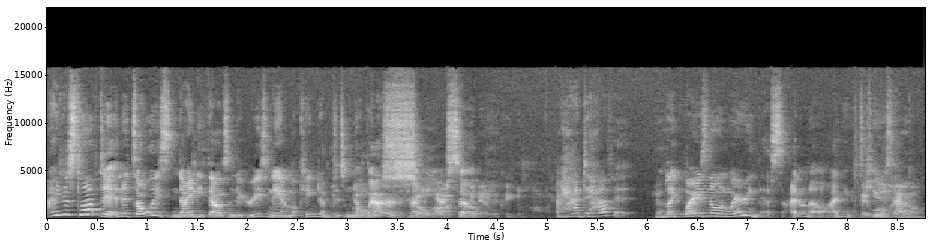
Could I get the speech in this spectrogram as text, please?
I just loved it, and it's always ninety thousand degrees in Animal Kingdom, It's no matter the time so of year. So Animal Kingdom. Oh I had to have it. Yeah. Like, why is no one wearing this? I don't know. I think it's They cute will as heck. now.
